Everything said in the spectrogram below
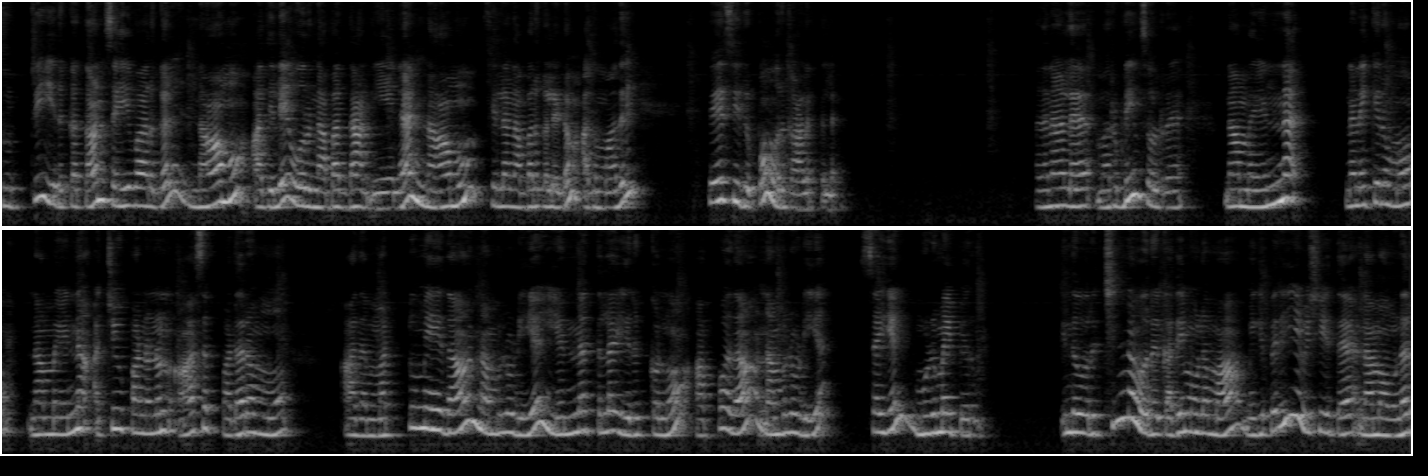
சுற்றி இருக்கத்தான் செய்வார்கள். நாமும் அதிலே ஒரு நபர் தான் ஏன்னா நாமும் சில நபர்களிடம் அது மாதிரி பேசியிருப்போம் ஒரு காலத்தில். அதனால் மறுபடியும் சொல்கிறேன் நாம் என்ன நினைக்கிறோமோ நம்ம என்ன அச்சீவ் பண்ணணும்னு ஆசைப்படுறோமோ அதை மட்டுமே தான் நம்மளுடைய எண்ணத்தில் இருக்கணும். அப்போ தான் நம்மளுடைய செயல் முழுமை பெறும். இந்த ஒரு சின்ன ஒரு கதை மூலமாக மிகப்பெரிய விஷயத்த நாம் உணர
